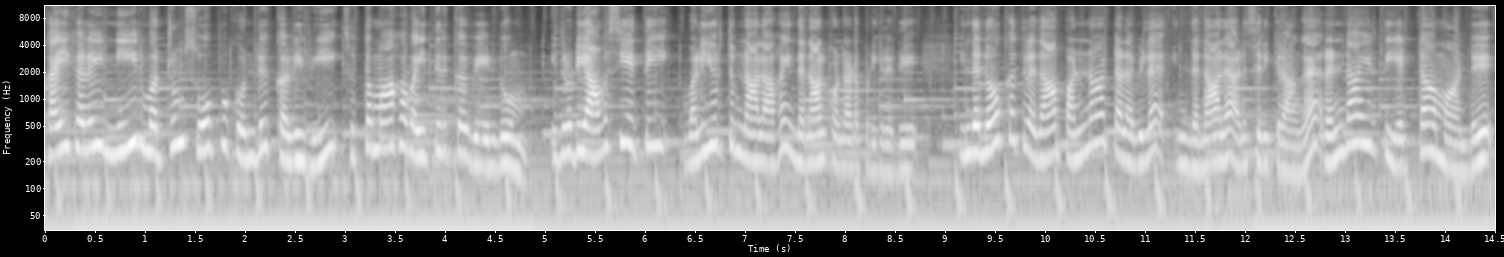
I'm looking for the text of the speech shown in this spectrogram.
கைகளை நீர் மற்றும் சோப்பு கொண்டு கழுவி சுத்தமாக வைத்திருக்க வேண்டும். இதனுடைய அவசியத்தை வலியுறுத்தும் நாளாக இந்த நாள் கொண்டாடப்படுகிறது. இந்த நோக்கத்துல தான் பன்னாட்டளவில் இந்த நாளை அனுசரிக்கிறாங்க. ரெண்டாயிரத்தி எட்டாம் ஆண்டு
